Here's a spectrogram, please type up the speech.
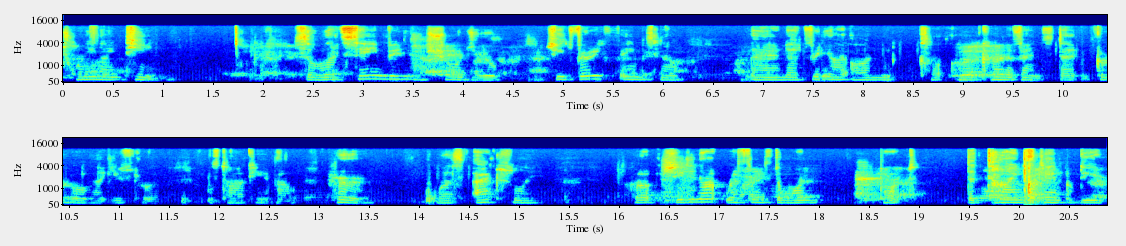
2019. So that same video I showed you, she's very famous now, and that video on, on current events, that girl that used to was talking about her was actually her. She did not reference the one part, the timestamp of the year.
